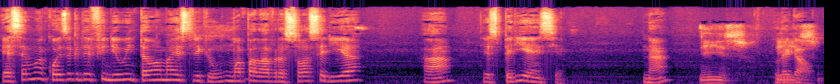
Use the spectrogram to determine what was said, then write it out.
essa é uma coisa que definiu então a maestria, que uma palavra só seria a experiência, né? Isso. Legal. Isso.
